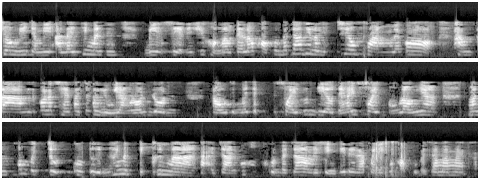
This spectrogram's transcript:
ช่วงนี้จะมีอะไรที่มันเบียดเสียดในชีวิตของเราแต่เราขอบคุณพระเจ้าที่เราเชื่อฟังแล้วก็ทำตามแล้วก็รับใช้พระเจ้าอยู่อย่างร้อนรนเราถึงแม้จะไฟรุ่นเดียว แต่ให้ไฟของเราเนี่ย มันต้องไปจุดคนอื่นให้มันติดขึ้นมาค่ะอาจารย์ก็ขอบคุณพระเจ้าในสิ่งที่ได้รับวันนี้ก็ขอบคุณพระเจ้ามากๆค่ะ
